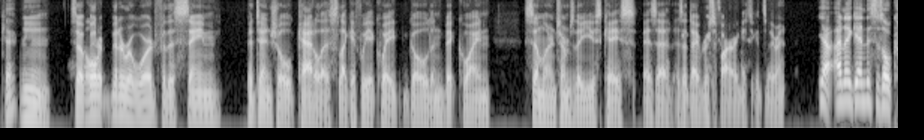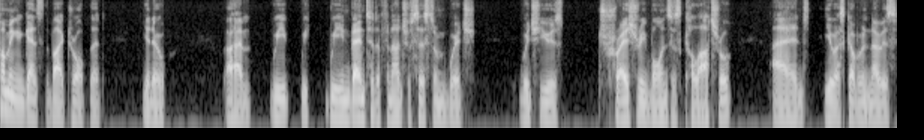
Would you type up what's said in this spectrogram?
Okay. Mm. So better, better reward for the same potential catalyst. Like if we equate gold and Bitcoin, similar in terms of their use case as a as a diversifier, I guess you could say, right? Yeah, and again, this is all coming against the backdrop that, you know, um, we we we invented a financial system which which used treasury bonds as collateral, and U.S. government now is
